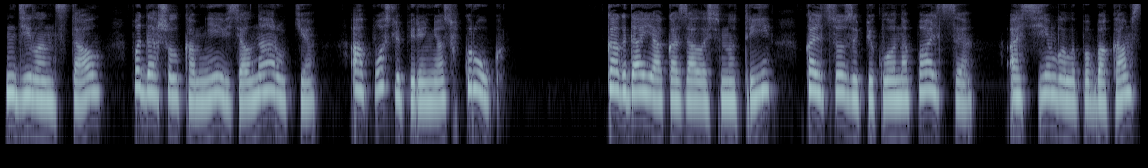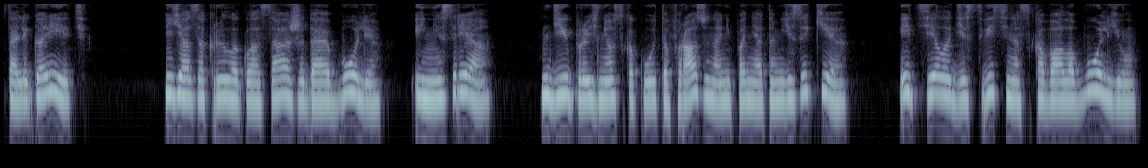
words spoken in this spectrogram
Дилан встал, подошел ко мне и взял на руки, а после перенес в круг. Когда я оказалась внутри, кольцо запекло на пальце, а символы по бокам стали гореть. Я закрыла глаза, ожидая боли, и не зря. Ди произнес какую-то фразу на непонятном языке, и тело действительно сковало болью,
